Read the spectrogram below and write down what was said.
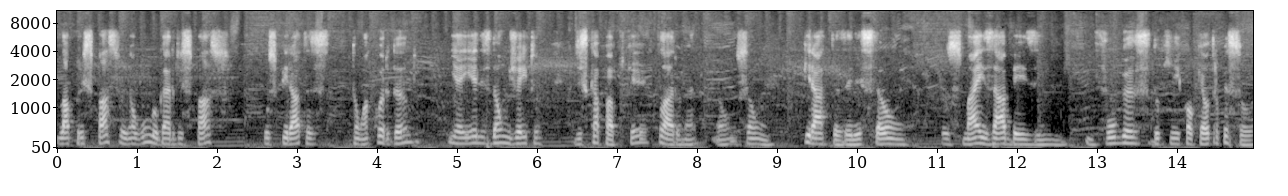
lá para o espaço, em algum lugar do espaço. Os piratas estão acordando e aí eles dão um jeito de escapar, porque, claro, né, não são piratas, eles são os mais hábeis em, em fugas do que qualquer outra pessoa.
